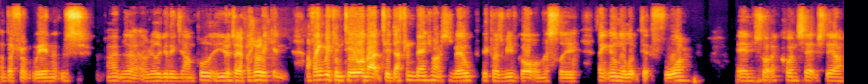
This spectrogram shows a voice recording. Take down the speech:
a different way, and it was that was a, really good example that you used. I think, we can, I think we can tailor that to different benchmarks as well because we've got obviously, I think they only looked at four um, sort of concepts there.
